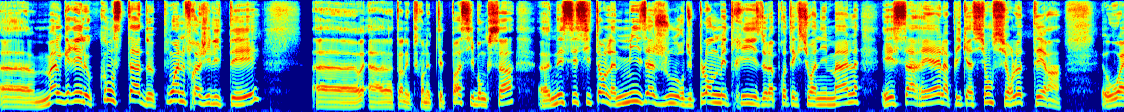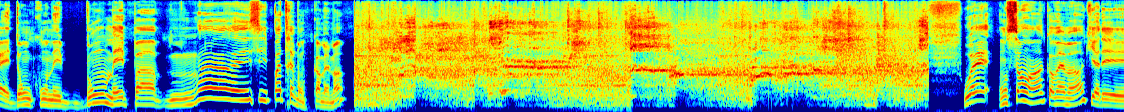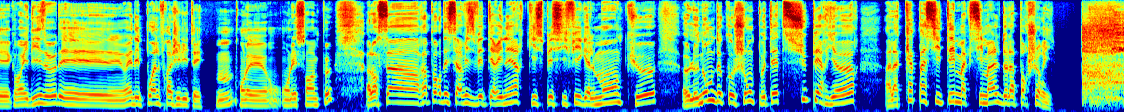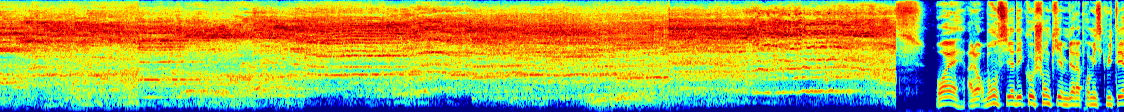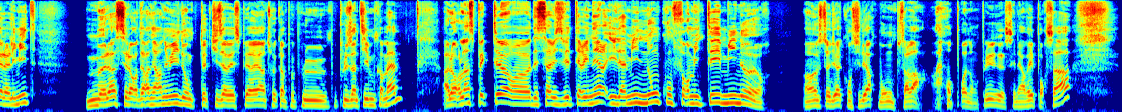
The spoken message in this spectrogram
Euh, malgré le constat de points de fragilité, euh, attendez, parce qu'on n'est peut-être pas si bon que ça, nécessitant la mise à jour du plan de maîtrise de la protection animale et sa réelle application sur le terrain. Ouais, donc on est bon, mais pas, pas très bon quand même. Hein. Ouais, on sent hein, quand même hein, qu'il y a des, comment ils disent eux, des, points de fragilité. On, les, on les sent un peu. Alors c'est un rapport des services vétérinaires qui spécifie également que euh, le nombre de cochons peut être supérieur à la capacité maximale de la porcherie. Ouais, alors bon, s'il y a des cochons qui aiment bien la promiscuité à la limite, mais là c'est leur dernière nuit, donc peut-être qu'ils avaient espéré un truc un peu plus, intime quand même. Alors l'inspecteur euh, des services vétérinaires, il a mis non-conformité mineure. Hein, c'est-à-dire qu'il considère que bon, ça va, on peut non plus s'énerver pour ça.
